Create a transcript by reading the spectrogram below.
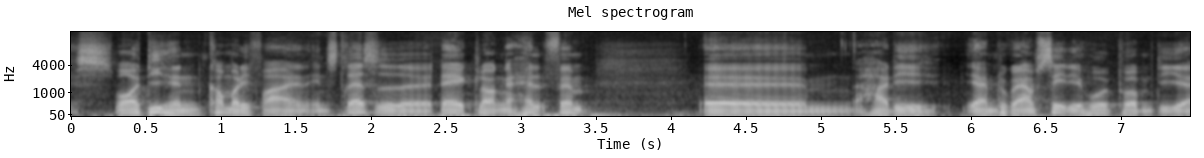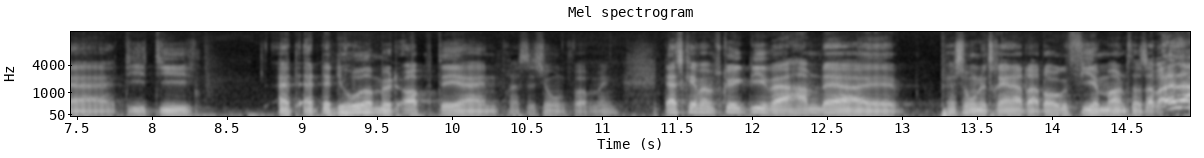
Yes. hvor er de hen? Kommer de fra en, en stresset øh, dag, klokken er halv fem? Øh, har de, jamen du kan nærmest se det i hovedet på dem, de er, de, de, at, at, at de hovedet er mødt op, det er en præstation for dem. Ikke? Der skal man måske ikke lige være ham der øh, personlig træner, der har drukket fire monster, så hvad så,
